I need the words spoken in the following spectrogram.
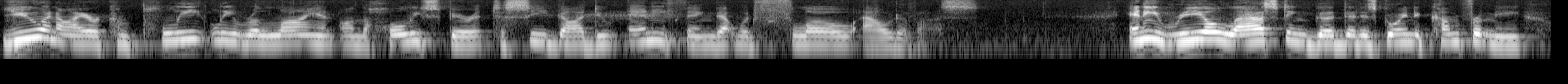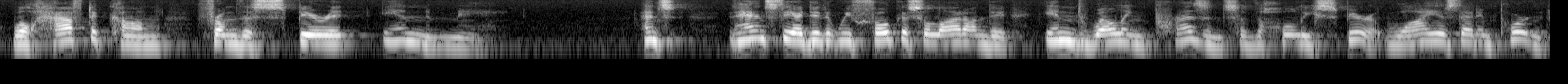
You and I are completely reliant on the Holy Spirit to see God do anything that would flow out of us. Any real lasting good that is going to come from me will have to come from the Spirit in me. Hence, hence the idea that we focus a lot on the indwelling presence of the Holy Spirit. Why is that important?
